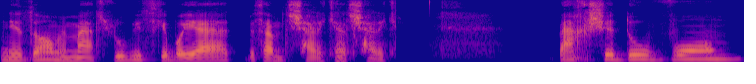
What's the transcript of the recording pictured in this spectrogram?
نظام مطلوبی است که باید به سمت شرکت شرکت. بخش دوم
